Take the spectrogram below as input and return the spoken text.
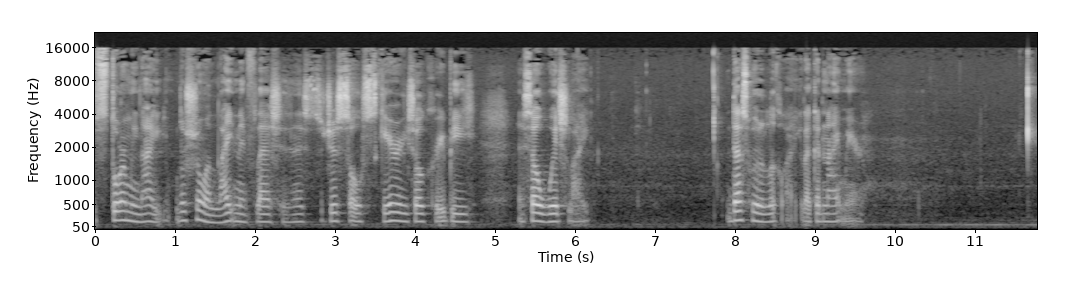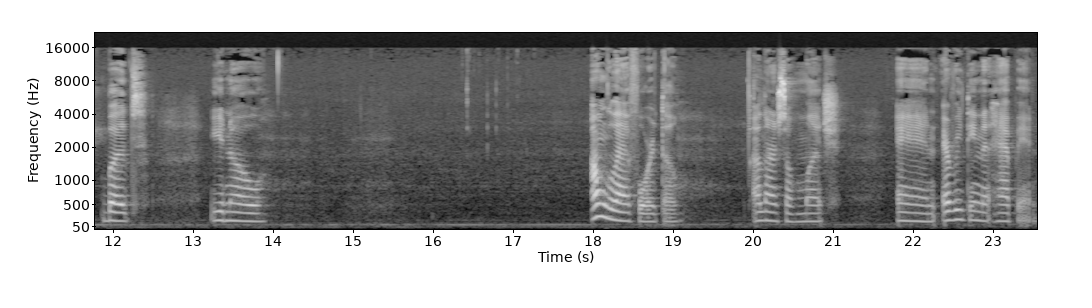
stormy night. They're showing lightning flashes, and it's just so scary, so creepy and so witch like. that's what it looked like, like a nightmare. But, you know, I'm glad for it though. I learned so much. And everything that happened,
